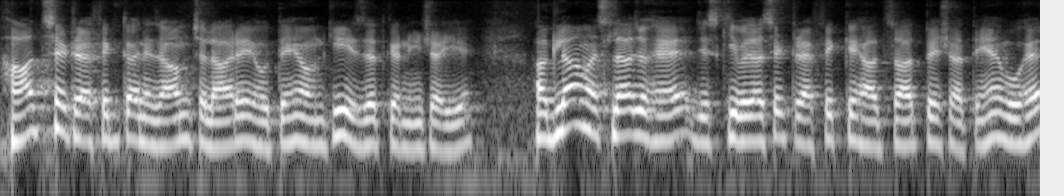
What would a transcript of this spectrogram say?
हाथ से ट्रैफ़िक का निज़ाम चला रहे होते हैं, उनकी इज़्ज़त करनी चाहिए। अगला मसला जो है, जिसकी वजह से ट्रैफ़िक के हादसा पेश आते हैं, वो है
